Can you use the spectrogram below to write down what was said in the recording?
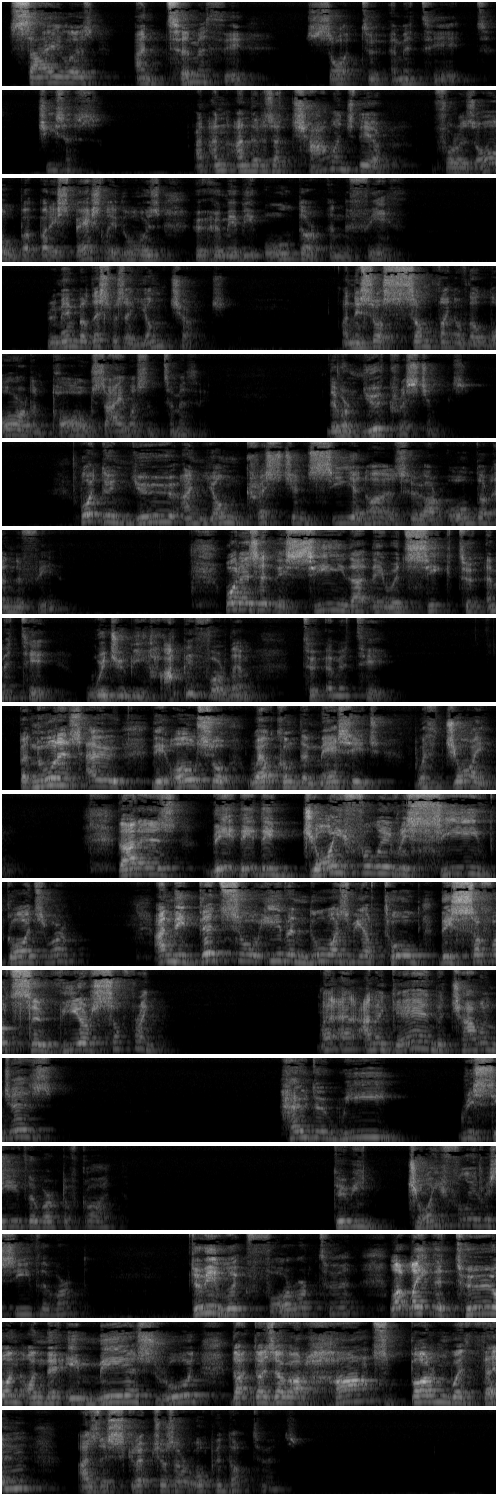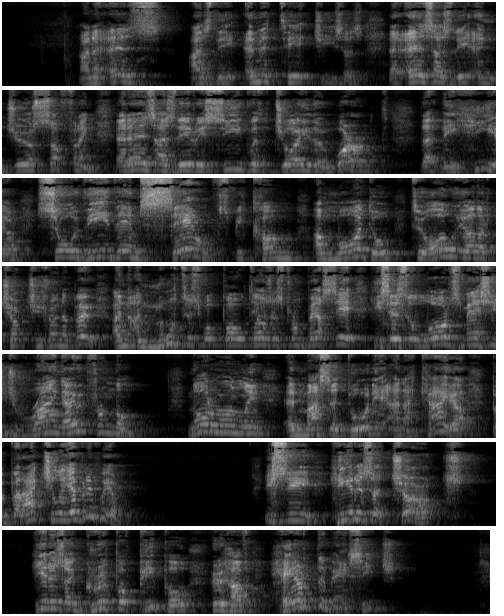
Silas, and Timothy sought to imitate Jesus. And, and, and there is a challenge there for us all, but, but especially those who, who may be older in the faith. Remember, this was a young church. And they saw something of the Lord in Paul, Silas, and Timothy. They were new Christians. What do new and young Christians see in us who are older in the faith? What is it they see that they would seek to imitate? Would you be happy for them to imitate? But notice how they also welcomed the message with joy. That is, they, they, they joyfully received God's word. And they did so even though, as we are told, they suffered severe suffering. And again, the challenge is how do we receive the Word of God? Do we joyfully receive the Word? Do we look forward to it? Like the two on, on the Emmaus road, that does our hearts burn within as the scriptures are opened up to us? And it is as they imitate Jesus. It is as they endure suffering. It is as they receive with joy the word that they hear, so they themselves become a model to all the other churches round about. And, and notice what Paul tells us from verse 8. He says the Lord's message rang out from them, not only in Macedonia and Achaia, but, but actually everywhere. You see, here is a church here is a group of people who have heard the message,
